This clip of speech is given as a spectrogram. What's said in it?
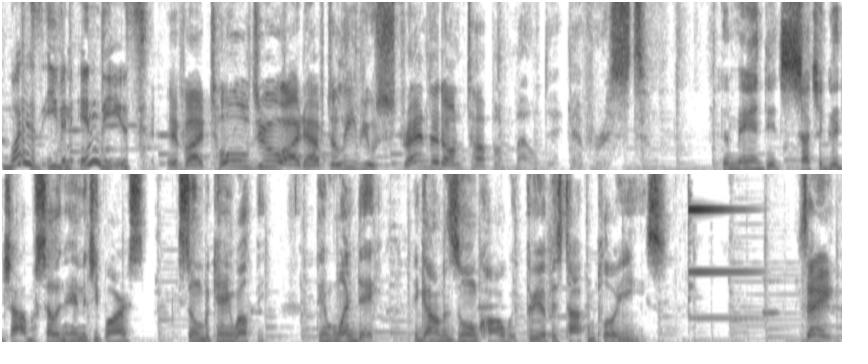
What is even in these? If I told you, I'd have to leave you stranded on top of Mount Everest. The man did such a good job of selling the energy bars, he soon became wealthy. Then one day, he got on a Zoom call with three of his top employees. Zane,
